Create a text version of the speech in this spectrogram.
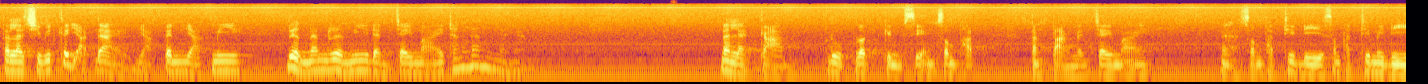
แต่ละชีวิตก็อยากได้ อยากเป็นอยากมี เรื่องนั้นเรื่องนี้ดังใจหมายทั้งนั้นนะนั่นแหละกามรูปรสกลิ่นเสียงสัมผัสต่าง ๆ ดังใจหมายนะสัมผัสที่ดีสัมผัสที่ไม่ดี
